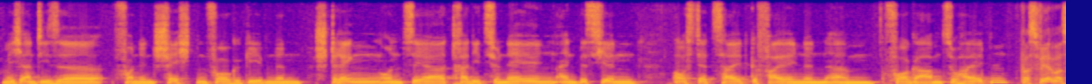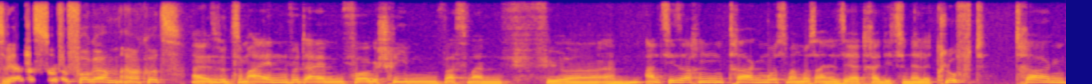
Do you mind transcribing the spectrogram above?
mich an diese von den Schächten vorgegebenen strengen und sehr traditionellen, ein bisschen aus der Zeit gefallenen ähm, Vorgaben zu halten. Was, wär, was wären das so für Vorgaben? Einmal kurz. Also zum einen wird einem vorgeschrieben, was man für ähm, Anziehsachen tragen muss. Man muss eine sehr traditionelle Kluft tragen.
